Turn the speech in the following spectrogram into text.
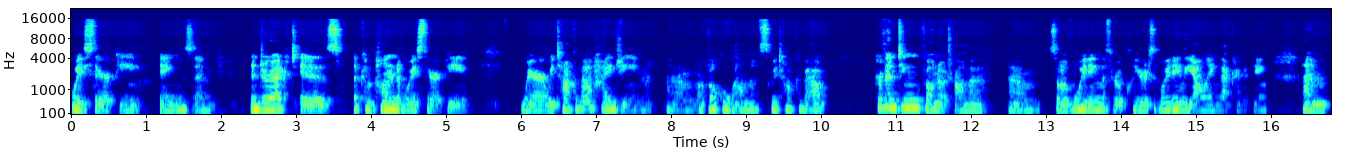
voice therapy things, and indirect is the component of voice therapy where we talk about hygiene um, or vocal wellness. We talk about preventing phonotrauma, um, so avoiding the throat clears, avoiding the yelling, that kind of thing. Um,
